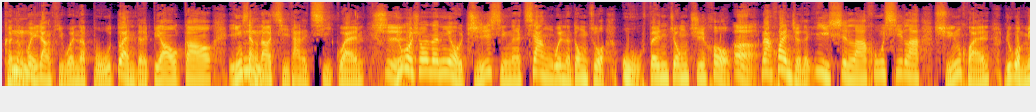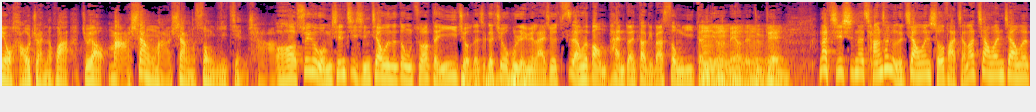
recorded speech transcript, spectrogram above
可能会让体温呢不断的飙高，影响到其他的器官。是如果说呢你有执行呢降温的动作五分钟之后，嗯那患者的意识啦、呼吸啦、循环如果没有好转的话，就要马上马上送医检查。哦，所以呢，我们先进行降温的动作，然后等一一九的这个救护人员来就，自然会帮我们判断到底要不要送医等等有没有的，对不对？那其实呢，常常有的降温手法，讲到降温降温，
